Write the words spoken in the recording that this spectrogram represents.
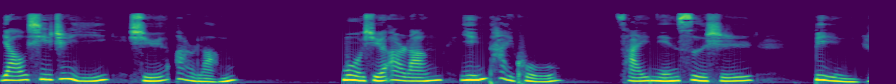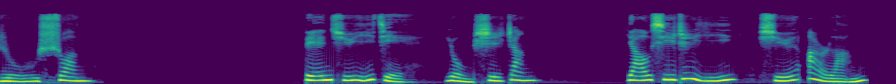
遥兮之仪学二郎。莫学二郎吟太苦，才年四十，鬓如霜。连曲已解咏诗章，遥兮之宜学二郎。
